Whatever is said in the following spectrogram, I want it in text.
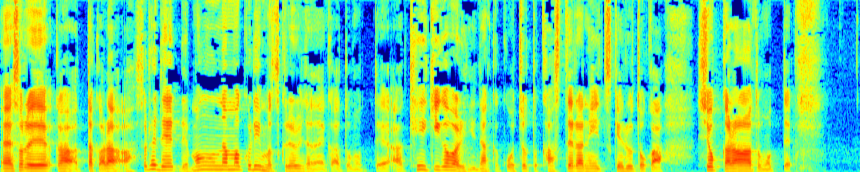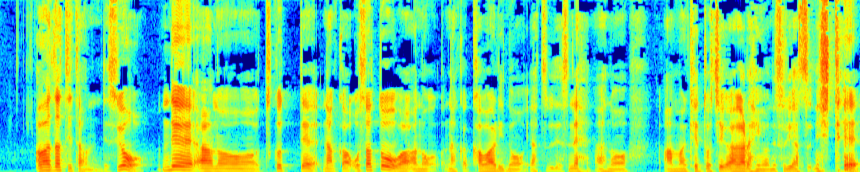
えー、それがあったから、あ、それでレモン生クリーム作れるんじゃないかと思って、あ、ケーキ代わりになんかこう、ちょっとカステラにつけるとか、しよっかなと思って。泡立てたんですよ。で、あの、作って、なんかお砂糖は、あの、なんか代わりのやつですね。あの、あんまり血糖値が上がらへんようにするやつにして、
